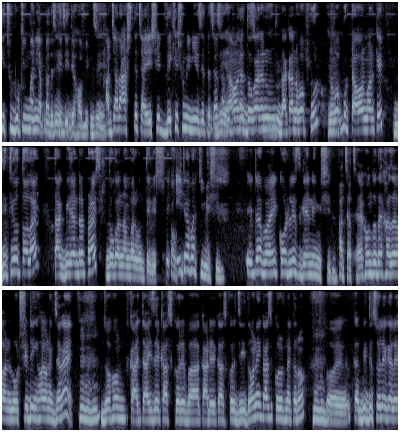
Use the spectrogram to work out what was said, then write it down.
কিছু বুকিং মানি আপনাদেরকে। দিতে হবে। আর যারা আসতে চায় এসে দেখে শুনে নিয়ে যেতে চায় আমাদের দোকানের ঢাকা নবাবপুর নবাবপুর টাওয়ার মার্কেট দ্বিতীয় তলায় তাকবির এন্টারপ্রাইজ দোকান নাম্বার উনত্রিশ। এটা আবার কি মেশিন? এটা ভাই কর্ডলেস গেমিং মেশিন আচ্ছা আচ্ছা। এখন তো দেখা যায় লোডশেডিং হয় অনেক জায়গায়। যখন টাইজের কাজ করে বা কার্ডের কাজ করে যে ধরনের কাজ করুক না কেন বিদ্যুৎ চলে গেলে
